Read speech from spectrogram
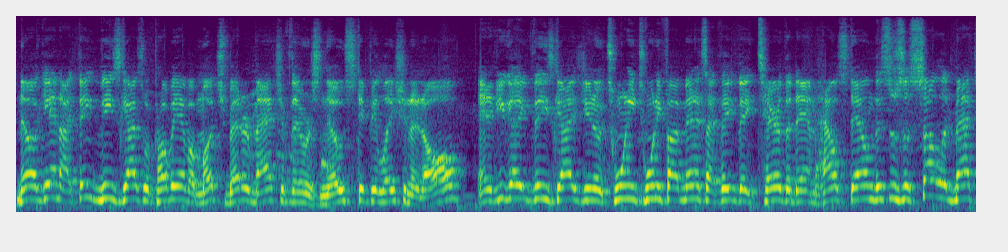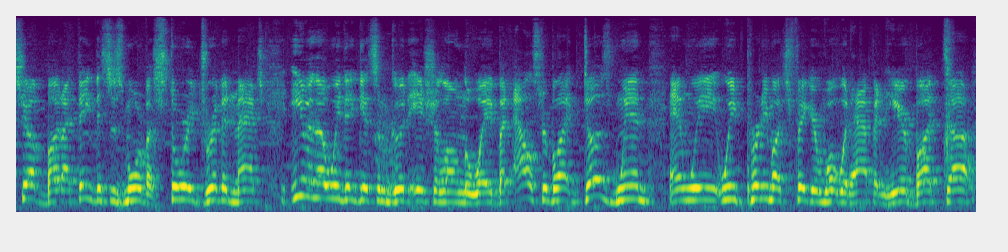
Now again, I think these guys would probably have a much better match if there was no stipulation at all. And if you gave these guys, you know, 20, 25 minutes, I think they tear the damn house down. This was a solid matchup, but I think this is more of a story-driven match, even though we did get some good ish along the way. But Aleister Black does win, and we, we pretty much figure what would happen here. But uh,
